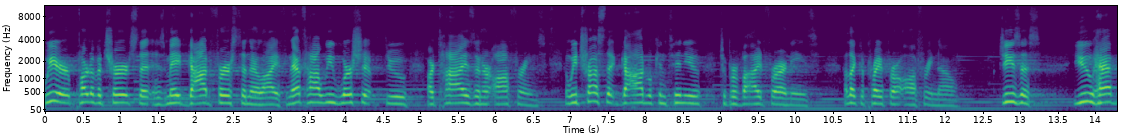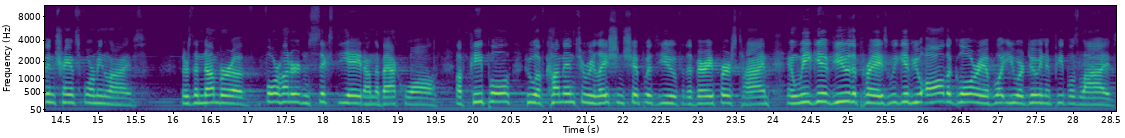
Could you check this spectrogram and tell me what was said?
We are part of a church that has made God first in their life, and that's how we worship through our tithes and our offerings. And we trust that God will continue to provide for our needs. I'd like to pray for our offering now. Jesus, you have been transforming lives. There's a number of 468 on the back wall of people who have come into relationship with you for the very first time, and we give you the praise. We give you all the glory of what you are doing in people's lives.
